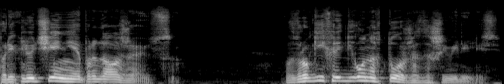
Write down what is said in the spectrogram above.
Приключения продолжаются. В других регионах тоже зашевелились.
